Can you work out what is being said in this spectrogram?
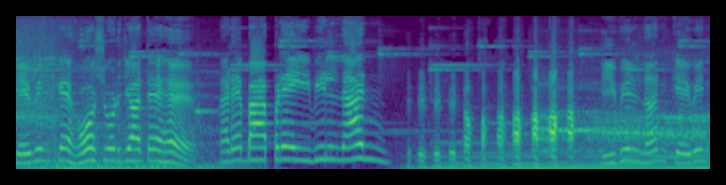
केविन के होश उड़ जाते हैं। अरे बाप रे evil nun! Evil nun Kevin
